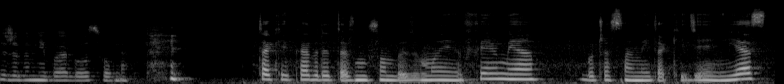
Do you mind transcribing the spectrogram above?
Żebym nie była gołosłowna. Takie kadry też muszą być w moim filmie. bo czasami taki dzień jest.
